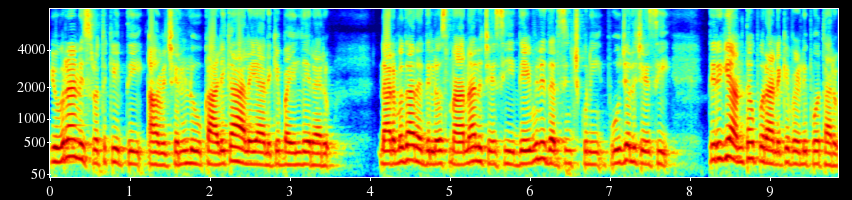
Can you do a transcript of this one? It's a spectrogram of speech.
యువరాణి శృతకీర్తి ఆమె చెల్లులు కాళికా ఆలయానికి బయలుదేరారు. నర్మదా నదిలో స్నానాలు చేసి దేవిని దర్శించుకుని పూజలు చేసి తిరిగి అంతఃపురానికి వెళ్ళిపోతారు.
